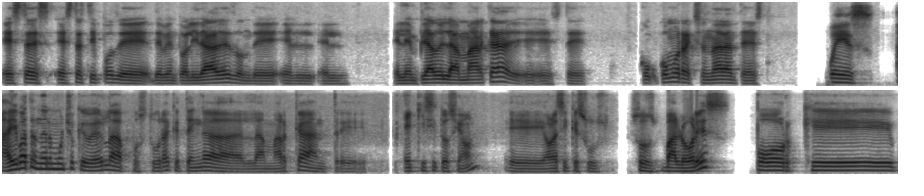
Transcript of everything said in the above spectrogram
este, este tipo de, eventualidades donde el, empleado y la marca, e, este, ¿cómo, reaccionar ante esto? Pues ahí va a tener mucho que ver la postura que tenga la marca entre X situación, eh, ahora sí que sus, sus valores, porque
